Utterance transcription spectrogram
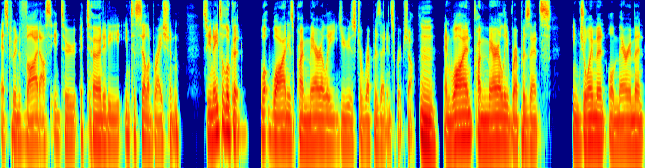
it's to invite us into eternity, into celebration. So you need to look at what wine is primarily used to represent in scripture. Mm. And wine primarily represents enjoyment or merriment,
